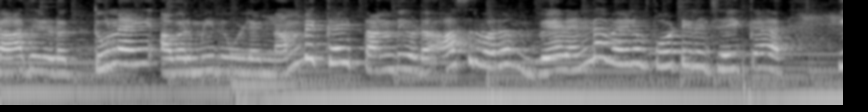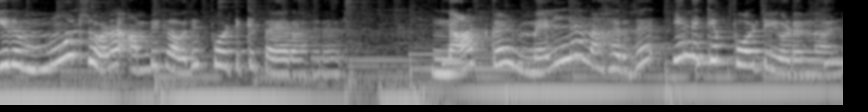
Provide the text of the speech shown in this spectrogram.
காதலியோட துணை அவர் மீது உள்ள நம்பிக்கை தந்தையோட ஆசீர்வாதம் வேற என்ன வேணும் போட்டியில் ஜெயிக்க? இது மூன்றோட அம்பிகாவதி போட்டிக்கு தயாராகிறார். நாட்கள் மெல்ல நகருது. இன்னைக்கு போட்டியோட நாள்.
